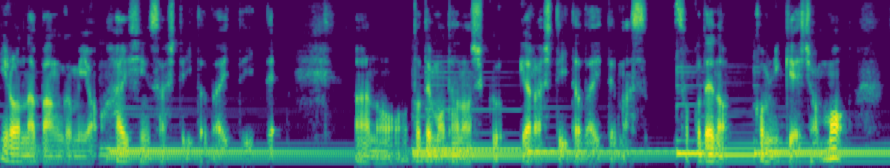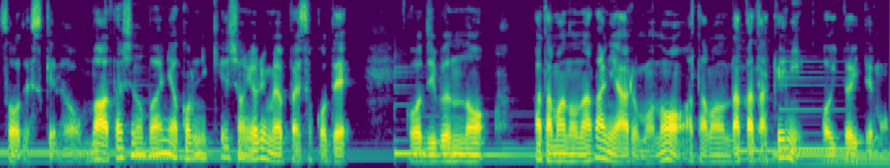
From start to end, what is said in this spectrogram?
いろんな番組を配信させていただいていて、あの、とても楽しくやらせていただいてます。そこでのコミュニケーションもそうですけれど、まあ私の場合にはコミュニケーションよりもやっぱりそこで、こう自分の頭の中にあるものを頭の中だけに置いといても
